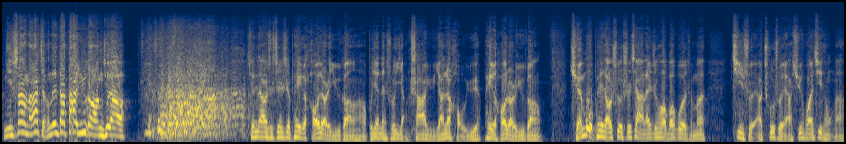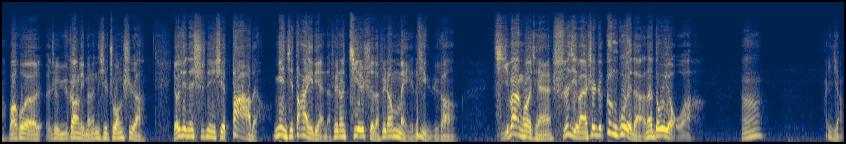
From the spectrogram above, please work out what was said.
你上哪整那大大鱼缸去啊？现在要是真是配个好点的鱼缸哈，不见得说养鲨鱼，养点好鱼，配个好点的鱼缸，全部配套设施下来之后，包括什么进水啊、出水啊、循环系统啊，包括这个鱼缸里面的那些装饰啊，尤其那是那些大的、面积大一点的、非常结实的、非常美的体鱼缸，几万块钱、十几万甚至更贵的那都有啊，啊，还养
